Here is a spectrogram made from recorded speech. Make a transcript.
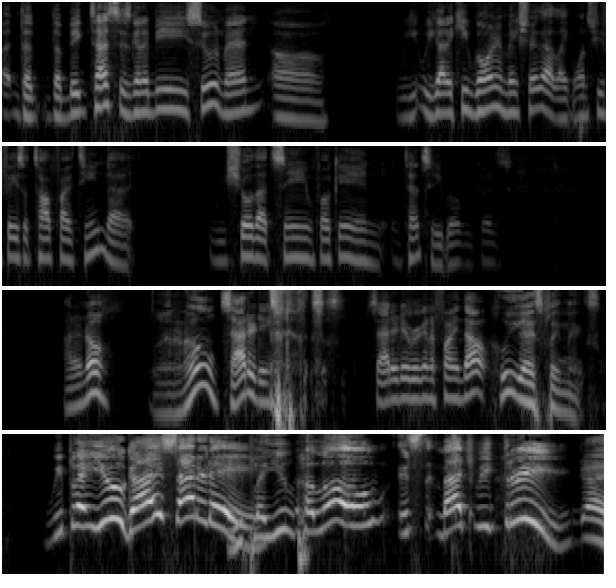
uh, the the big test is gonna be soon, man. Uh, we we got to keep going and make sure that like once we face a top five team, that we show that same fucking intensity, bro. Because I don't know. I don't know. Saturday, Saturday we're gonna find out. Who you guys play next? We play you guys Saturday. We play you. Hello, it's match week three. Guy,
